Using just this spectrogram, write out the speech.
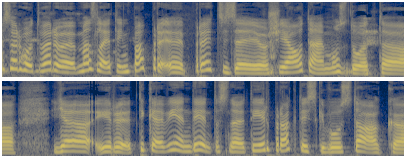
es varbūt varu mazliet precizējošu jautājumu uzdot. Ja ir tikai viena diena, tas tīri praktiski būs tā, ka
